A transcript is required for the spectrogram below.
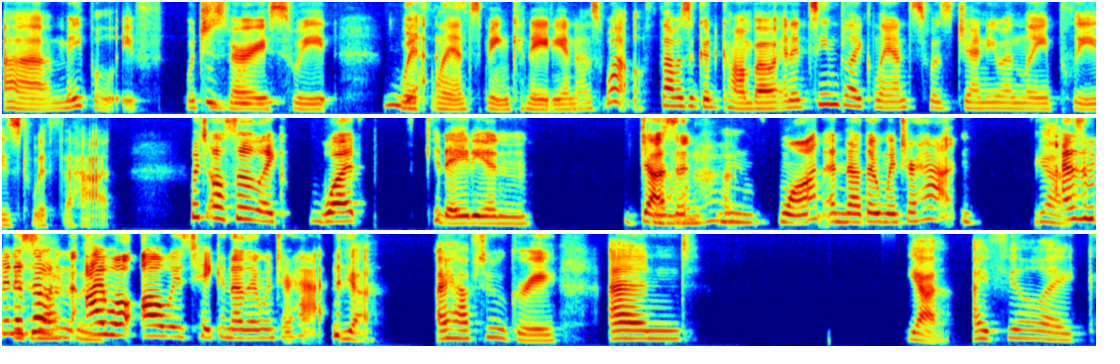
uh maple leaf, which is very Mhm. sweet with Yes. Lance being Canadian as well. That was a good combo. And it seemed like Lance was genuinely pleased with the hat. Which also, like, what Canadian Doesn't doesn't want a hat. n- want another winter hat? Yeah. As a Minnesotan, exactly. I will always take another winter hat. yeah, I have to agree. And yeah, I feel like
